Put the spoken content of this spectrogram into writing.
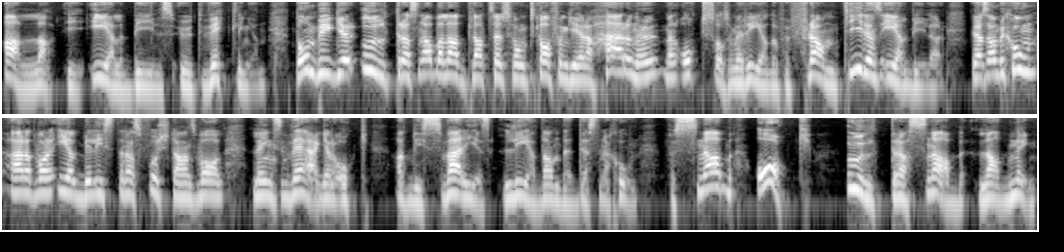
alla i elbilsutvecklingen. De bygger ultrasnabba laddplatser som ska fungera här och nu, men också som är redo för framtidens elbilar. Deras ambition är att vara elbilisternas förstahandsval längs vägarna och att bli Sveriges ledande destination för snabb och ultrasnabb laddning.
